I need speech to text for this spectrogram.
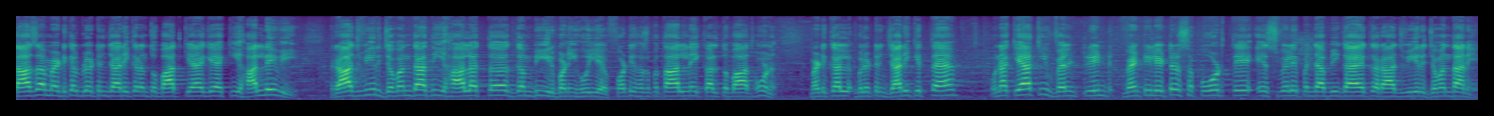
ਤਾਜ਼ਾ ਮੈਡੀਕਲ ਬੁਲੇਟਿਨ ਜਾਰੀ ਕਰਨ ਤੋਂ ਬਾਅਦ ਕਿਹਾ ਗਿਆ ਕਿ ਹਾਲੇ ਵੀ ਰਾਜਵੀਰ ਜਵੰਦਾ ਦੀ ਹਾਲਤ ਗੰਭੀਰ ਬਣੀ ਹੋਈ ਹੈ। ਫੋਰਟਿਸ ਹਸਪਤਾਲ ਨੇ ਕੱਲ ਤੋਂ ਬਾਅਦ ਹੁਣ ਮੈਡੀਕਲ ਬੁਲੇਟਿਨ ਜਾਰੀ ਕੀਤਾ ਹੈ। ਉਹਨਾਂ ਕਿਹਾ ਕਿ ਵੈਂਟਿਲੇਟਰ ਵੈਂਟੀਲੇਟਰ ਸਪੋਰਟ ਤੇ ਇਸ ਵੇਲੇ ਪੰਜਾਬੀ ਗਾਇਕ ਰਾਜਵੀਰ ਜਵੰਦਾ ਨੇ।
